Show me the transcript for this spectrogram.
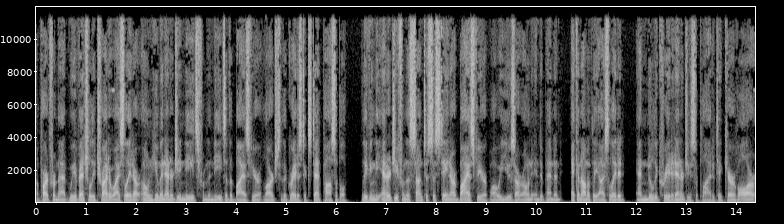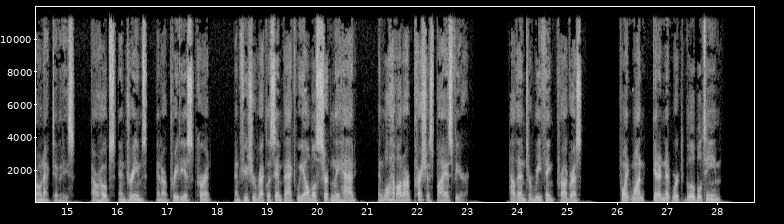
Apart from that, we eventually try to isolate our own human energy needs from the needs of the biosphere at large to the greatest extent possible, leaving the energy from the sun to sustain our biosphere while we use our own independent, economically isolated, and newly created energy supply to take care of all our own activities, our hopes and dreams, and our previous, current, and future reckless impact we almost certainly had, and will have on our precious biosphere. How then to rethink progress? Point 1 Get a networked global team.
